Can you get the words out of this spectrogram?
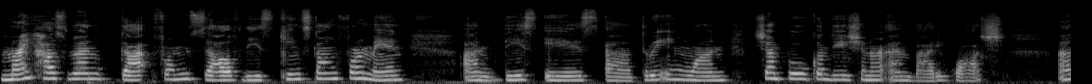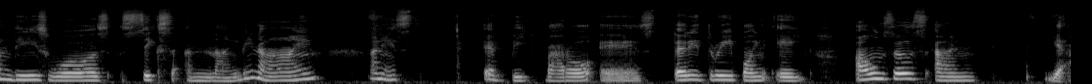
my husband got for himself this Kingston for men and this is a three-in-one shampoo conditioner and body wash and this was $6.99 and it's a big bottle. Is 33.8 ounces and yeah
